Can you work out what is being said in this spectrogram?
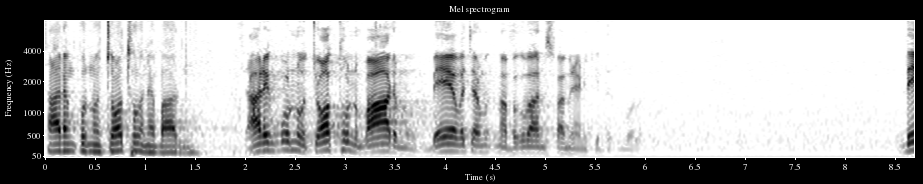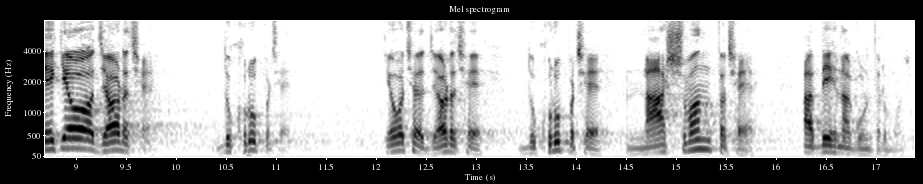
સારંગપુરનું ચોથું અને બારમું. સારંગપુરનું ચોથું ને બારમું. બે વચનામતમાં ભગવાન સ્વામિનારાયણ કીધું બોલો. દેહ કેવો જડ છે? દુઃખરૂપ છે. કેવો છે? જડ છે. દુઃખરૂપ છે. નાશવંત છે. આ દેહના ગુણધર્મો છે.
